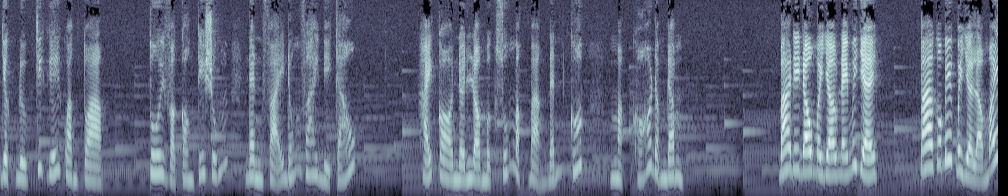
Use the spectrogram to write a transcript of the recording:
giật được chiếc ghế quan tòa. Tôi và con tí súng đành phải đóng vai bị cáo. Hải Cò nện lọ mực xuống mặt bàn đánh cốp, mặt khó đâm đâm. Ba đi đâu mà giờ này mới về? Ba có biết bây giờ là mấy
